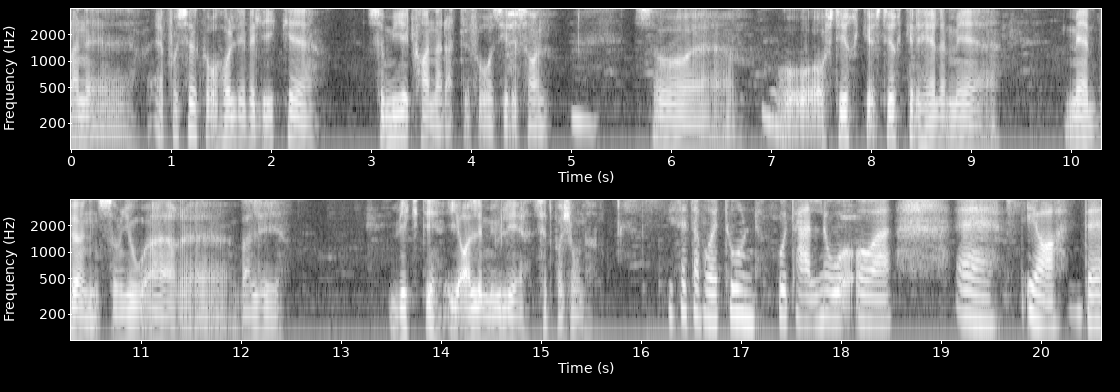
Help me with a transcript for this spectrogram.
Men eh, jeg forsøker å holde ved like så mye jeg kan av dette, for å si det sånn. Mm. Så og, å styrke, styrke, det hele med, med bønn, som jo er uh, veldig viktig i alle mulige situasjoner. Vi sitter på et Thon-hotell nå, og uh, ja, det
